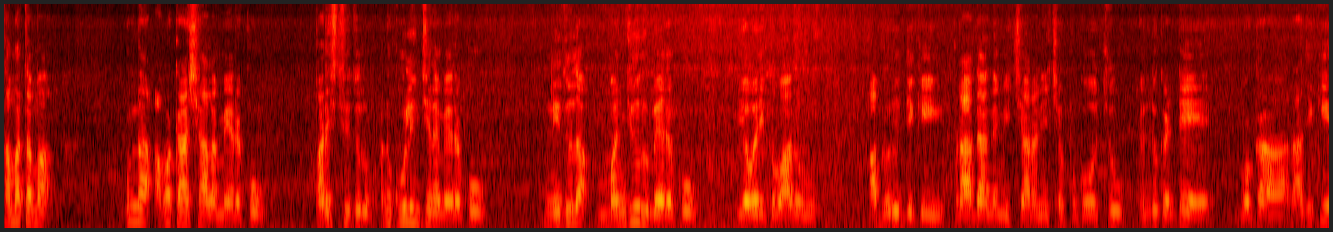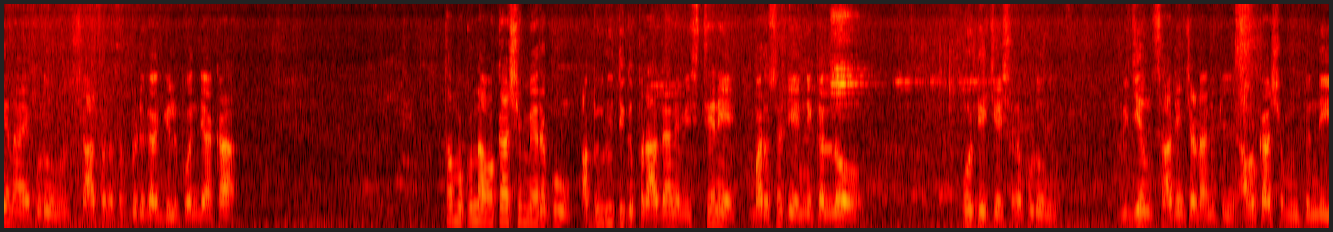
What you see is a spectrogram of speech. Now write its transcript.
తమ తమ ఉన్న అవకాశాల మేరకు పరిస్థితులు అనుకూలించిన మేరకు నిధుల మంజూరు మేరకు ఎవరికి వారు అభివృద్ధికి ప్రాధాన్యం ఇచ్చారని చెప్పుకోవచ్చు. ఎందుకంటే ఒక రాజకీయ నాయకుడు శాసనసభ్యుడిగా గెలుపొందాక తమకున్న అవకాశం మేరకు అభివృద్ధికి ప్రాధాన్యం ఇస్తేనే మరుసటి ఎన్నికల్లో పోటీ చేసినప్పుడు విజయం సాధించడానికి అవకాశం ఉంటుంది.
